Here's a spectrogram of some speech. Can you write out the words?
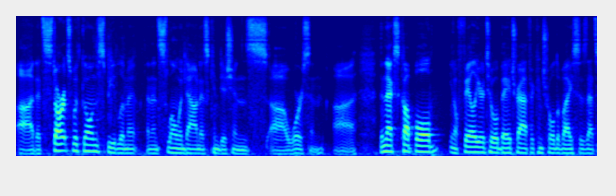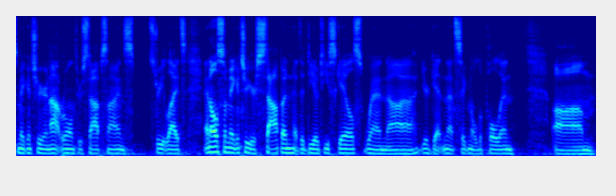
uh, that starts with going the speed limit and then slowing down as conditions uh, worsen. Uh, the next couple, you know, failure to obey traffic control devices. That's making sure you're not rolling through stop signs, street lights, and also making sure you're stopping at the DOT scales when uh, you're getting that signal to pull in. Um,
